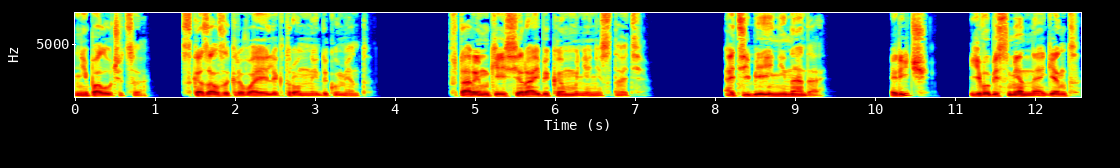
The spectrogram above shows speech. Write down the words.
«Не получится», — сказал, закрывая электронный документ. «Вторым Кейси Райбеком мне не стать». «А тебе и не надо», Рич, его бессменный агент,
